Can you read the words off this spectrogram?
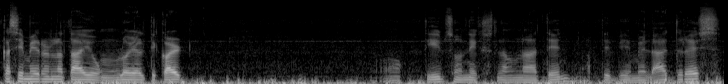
Kasi meron na tayong loyalty card. Active. So next lang natin. Active email address.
